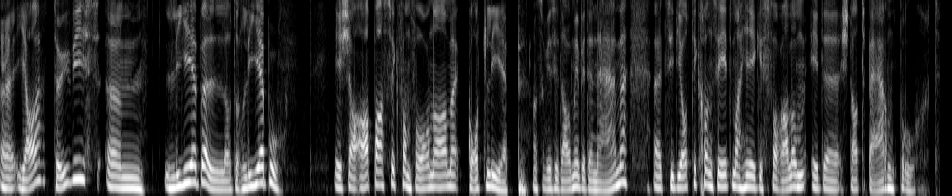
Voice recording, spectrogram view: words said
Äh, ja, teilweise. Ähm, Liebel oder Liebu ist eine Anpassung vom Vornamen Gottlieb. Also wir sind auch mit bei den Namen. Äh, das Idiotikon sieht man hier, es vor allem in der Stadt Bern gebraucht.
